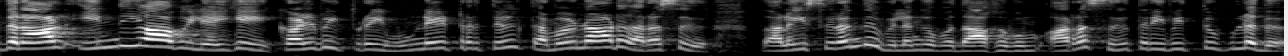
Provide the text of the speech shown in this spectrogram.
இதனால் இந்தியாவிலேயே கல்வித்துறை முன்னேற்றத்தில் தமிழ்நாடு அரசு தலைசிறந்து விளங்குவதாகவும் அரசு தெரிவித்துள்ளது.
